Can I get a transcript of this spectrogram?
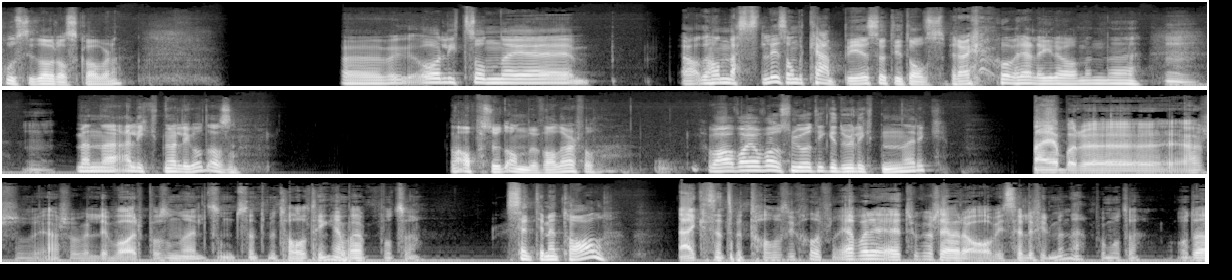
positivt overraska over den. Og litt sånn Ja, det har nesten litt sånn campy 70-tallspreg over hele greia, men, mm, mm. men jeg likte den veldig godt, altså. Kan absolutt anbefale, i hvert fall. Hva, hva var det som gjorde at ikke du likte den, Erik? Nei, jeg bare jeg er, så, jeg er så veldig var på sånne litt sånn sentimentale ting. Jeg bare på en måte Sentimental? Er ikke sentimental, hva skal jeg kalle det for noe. Jeg, bare, jeg tror kanskje jeg bare avviste hele filmen, jeg, på en måte. Og da,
